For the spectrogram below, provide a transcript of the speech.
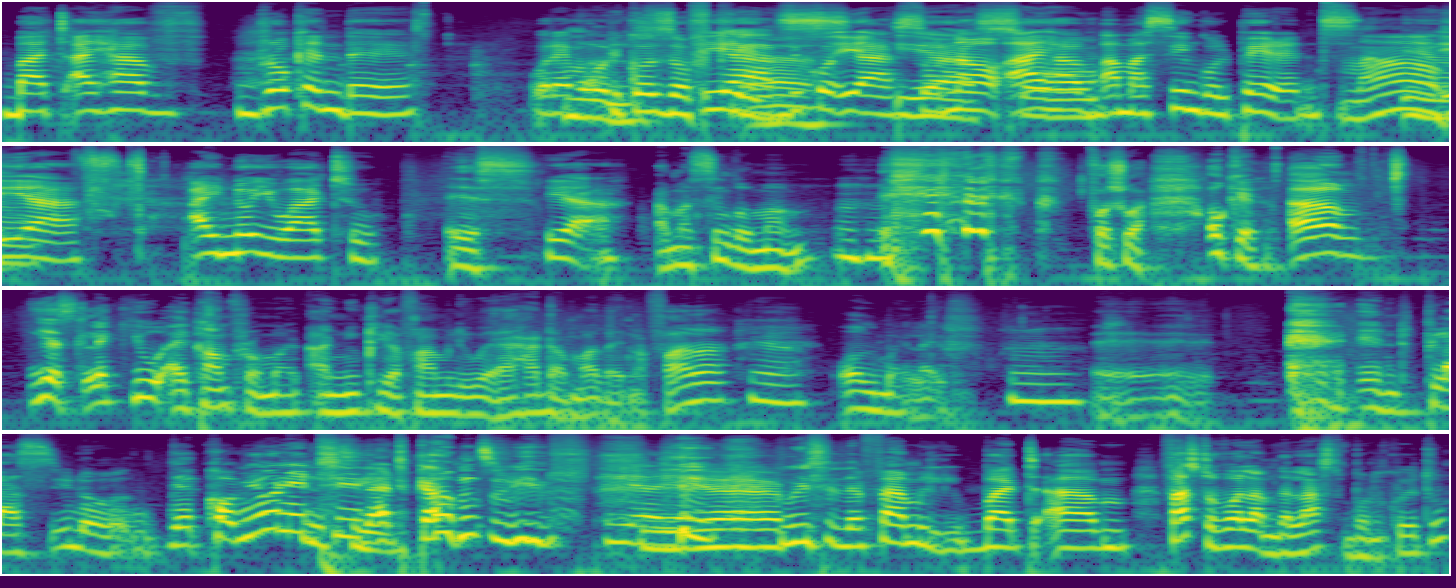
but I have broken the whatever Mold. because of yeah, kids. because yeah. So Yeah, now I have. I'm a single parent. Wow. Yeah, I know you are too. yes. Yeah. I'm a single mom. For sure. Okay. Um yes, like you, I come from a, a nuclear family where I had a mother and a father Yeah. all my life. Uh, and plus, you know, the community that comes with Yeah, yeah. Yeah. with the family. But um, first of all, I'm the last born kwetu,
